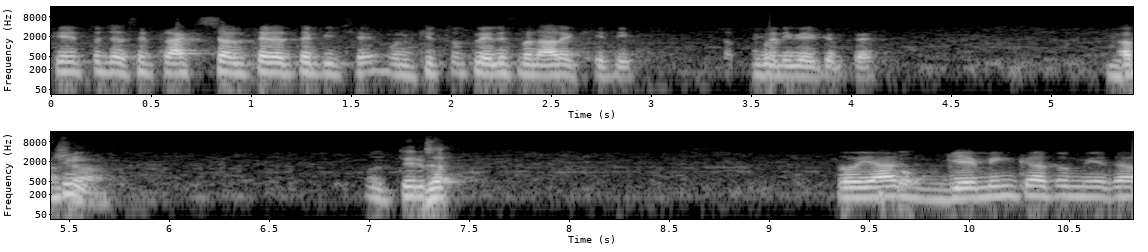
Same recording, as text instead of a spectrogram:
के तो जैसे ट्रैक्स चलते रहते पीछे उनकी तो प्लेलिस्ट बना रखी थी अपनी बड़ी वीडियो पे। अभी? अच्छा। और तेरे तो यार गेमिंग का तो मेरा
